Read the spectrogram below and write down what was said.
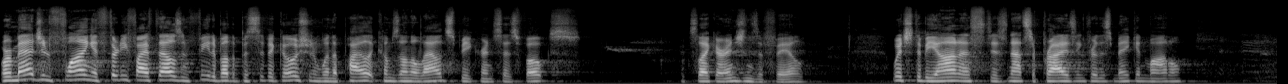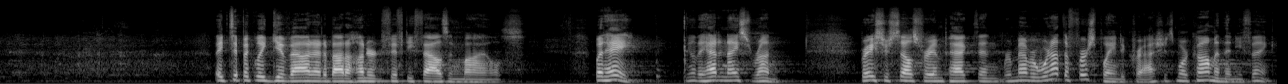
Or imagine flying at 35,000 feet above the Pacific Ocean when the pilot comes on the loudspeaker and says, Folks, Looks like our engines have failed, which, to be honest, is not surprising for this make and model. They typically give out at about 150,000 miles. But hey, you know, they had a nice run. Brace yourselves for impact, and remember, we're not the first plane to crash. It's more common than you think.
